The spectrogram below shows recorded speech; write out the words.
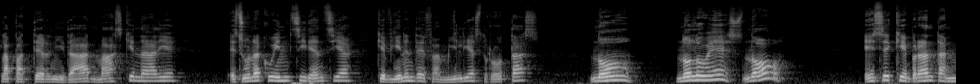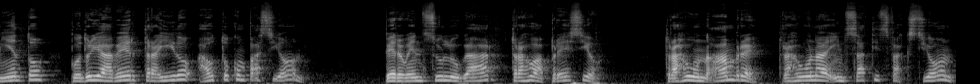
la paternidad más que nadie, ¿es una coincidencia que vienen de familias rotas? No, no lo es, no. Ese quebrantamiento podría haber traído autocompasión, pero en su lugar trajo aprecio, trajo un hambre, trajo una insatisfacción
